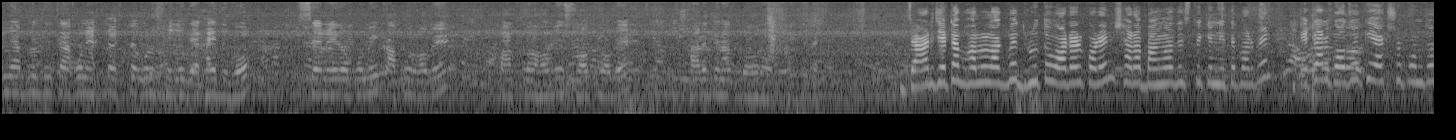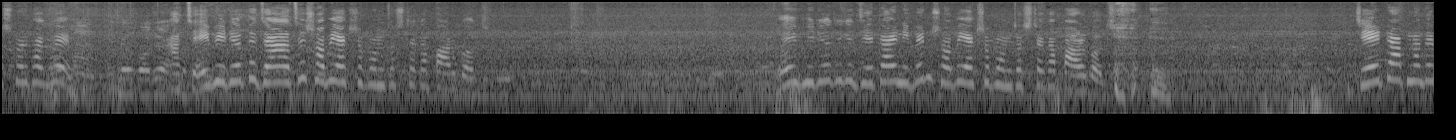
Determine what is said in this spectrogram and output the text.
আমি আপনাদেরকে এখন একটা একটা করে ফেলে দেখাই দেবো। সেম এরকমই কাপড় হবে পাতলা হবে সফট হবে সাড়ে তিন হাত বহর হবে। যার যেটা ভালো লাগবে দ্রুত অর্ডার করেন সারা বাংলাদেশ থেকে নিতে পারবেন। এটার গজ কি একশো পঞ্চাশ করে থাকবে? হ্যাঁ আচ্ছা এই ভিডিওতে যা আছে সবই একশো পঞ্চাশ টাকা পার গজ। এই ভিডিও থেকে যেটাই নেবেন সবই একশো পঞ্চাশ টাকা পার গজ। যেটা আপনাদের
